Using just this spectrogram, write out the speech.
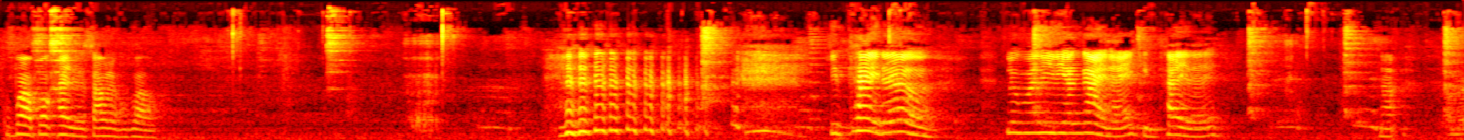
ผู้บ่าวพ่อไข่เดี๋ยวเศร้าเลยผู้บ่าวกินไข่เด้อลุงมานีเลี้ยงง่ายไหนกินไข่ไหนนะ อันไหน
